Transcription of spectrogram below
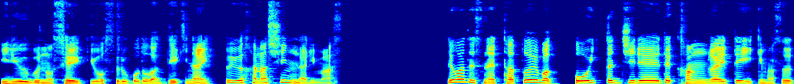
遺留分の請求をすることができないという話になります。ではですね、例えばこういった事例で考えていきます。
